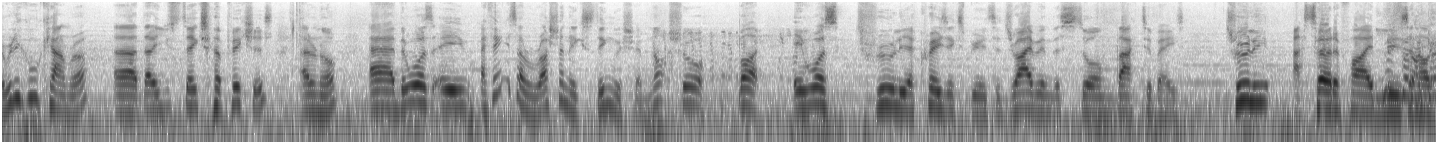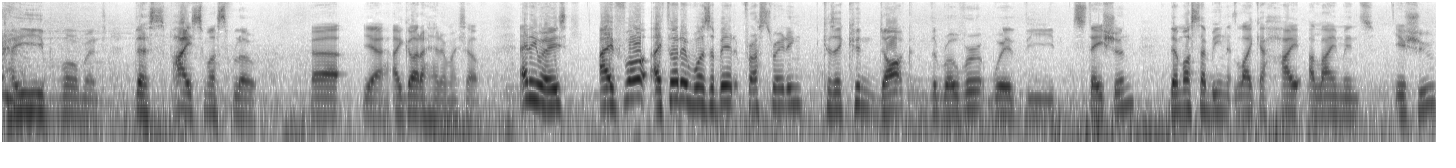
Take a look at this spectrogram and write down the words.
a really cool camera uh, that I used to take some pictures, I don't know. Uh, there was a, I think it's a Russian extinguisher, I'm not sure, but it was truly a crazy experience to drive in the storm back to base. Truly a certified Lisan al-Gaib moment. The spice must flow. Uh, yeah, I got ahead of myself. Anyways, I thought I thought it was a bit frustrating because I couldn't dock the rover with the station. There must have been like a high alignment issue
